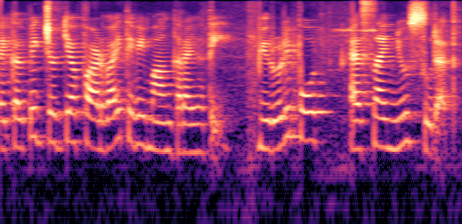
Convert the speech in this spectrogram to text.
વૈકલ્પિક જગ્યા ફાળવાય તેવી માંગ કરાઈ હતી. Bureau report S nine news Surat.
